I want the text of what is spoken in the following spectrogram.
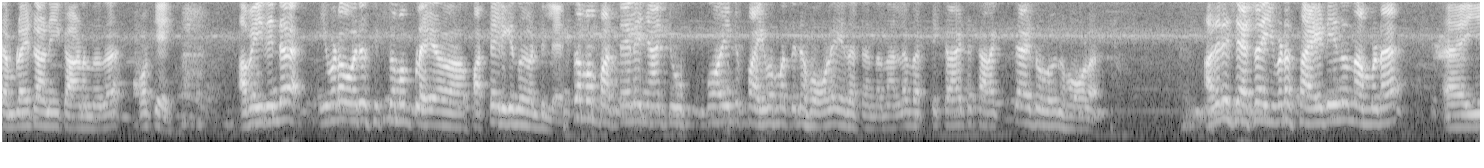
ടെംപ്ലേറ്റ് ആണ് ഈ കാണുന്നത്. ഓക്കെ അപ്പൊ ഇതിന്റെ ഇവിടെ ഒരു സിക്സ് എം എം പ്ലേ പട്ട ഇരിക്കുന്നത് കണ്ടില്ലേ? സിക്സ് എം എം പട്ടയിൽ ഞാൻ ടു പോയിന്റ് ഫൈവ് എം എത്തിന് ഹോൾ ചെയ്തിട്ടുണ്ട്. നല്ല വെർട്ടിക്കായിട്ട് കറക്റ്റ് ആയിട്ടുള്ള ഒരു ഹോൾ അതിനുശേഷം ഇവിടെ സൈഡിൽ നിന്ന് നമ്മുടെ ഈ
